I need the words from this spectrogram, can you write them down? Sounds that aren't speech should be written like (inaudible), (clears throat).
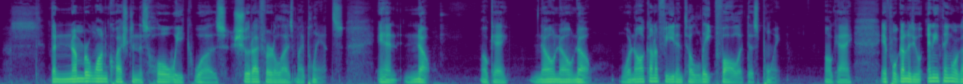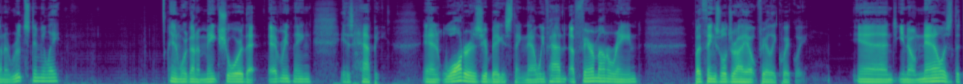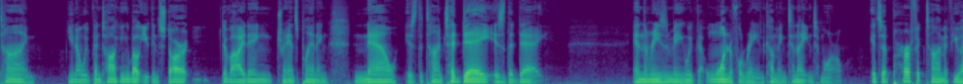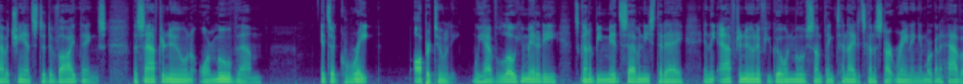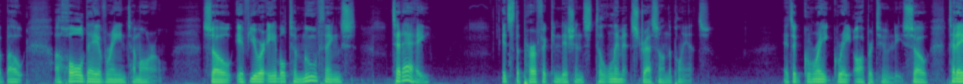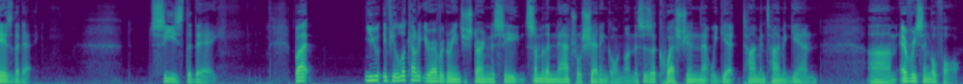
The number one question this whole week was should I fertilize my plants? And no. Okay? No, no, no. We're not going to feed until late fall at this point. Okay? If we're going to do anything, we're going to root stimulate and we're going to make sure that everything is happy. And water is your biggest thing. Now, we've had a fair amount of rain, but things will dry out fairly quickly. And, you know, now is the time. You know, we've been talking about you can start dividing, transplanting. Now is the time. Today is the day. And the reason being, we've got wonderful rain coming tonight and tomorrow it's a perfect time if you have a chance to divide things this afternoon or move them. It's a great opportunity. We have low humidity. It's going to be mid 70s today. In the afternoon, if you go and move something tonight, it's going to start raining, and we're going to have about a whole day of rain tomorrow. So if you are able to move things today, it's the perfect conditions to limit stress on the plants. It's a great, great opportunity. So today is the day. Seize the day. But you if you look out at your evergreens, you're starting to see some of the natural shedding going on. This is a question that we get time and time again, um, every single fall.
